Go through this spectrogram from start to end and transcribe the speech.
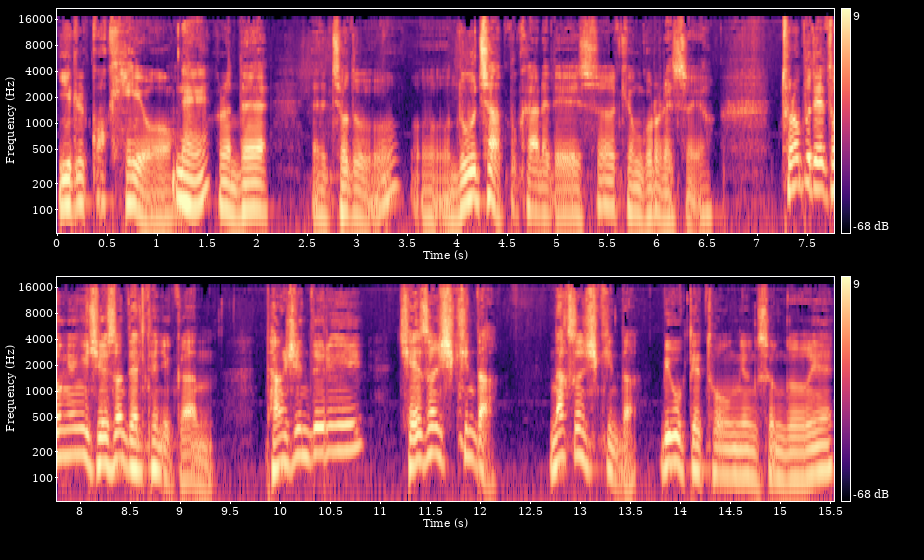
일을 꼭 해요. 네. 그런데 저도 어, 누차 북한에 대해서 경고를 했어요. 트럼프 대통령이 재선될 테니까 당신들이 재선시킨다, 낙선시킨다. 미국 대통령 선거에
